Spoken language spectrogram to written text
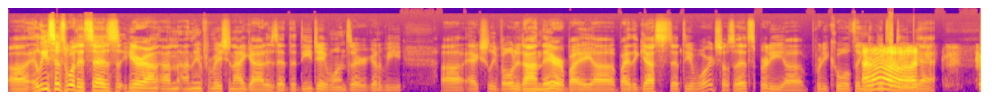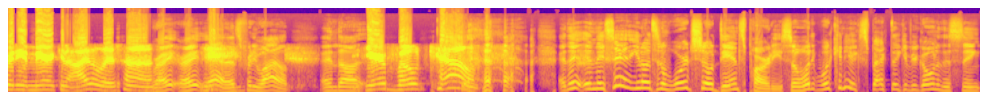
uh, at least that's what it says here on, on on the information I got is that the DJ ones are going to be. Uh, actually voted on there by uh, by the guests at the award show, so that's pretty uh, pretty cool thing to get to Oh, do. Yeah, pretty American Idolish, huh? right, right, yeah, that's pretty wild. And uh, Your vote counts. and they and they say you know it's an award show dance party. So what what can you expect? Like if you're going to this thing,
